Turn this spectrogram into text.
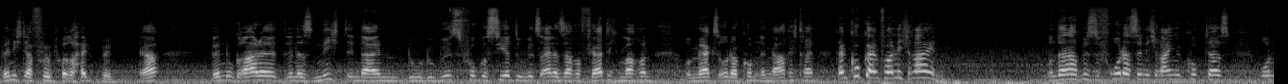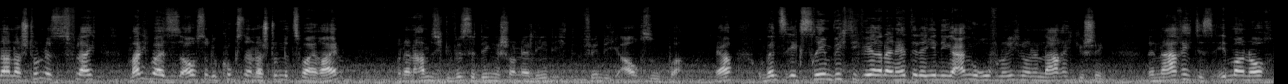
wenn ich dafür bereit bin. Ja? Wenn du gerade, wenn das nicht in deinen, du, du bist fokussiert, du willst eine Sache fertig machen und merkst, oh, da kommt eine Nachricht rein, dann guck einfach nicht rein. Und danach bist du froh, dass du nicht reingeguckt hast. Und nach einer Stunde ist es vielleicht, manchmal ist es auch so, du guckst nach einer Stunde, zwei rein und dann haben sich gewisse Dinge schon erledigt. Finde ich auch super. Ja? Und wenn es extrem wichtig wäre, dann hätte derjenige angerufen und nicht nur eine Nachricht geschickt. Eine Nachricht ist immer noch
